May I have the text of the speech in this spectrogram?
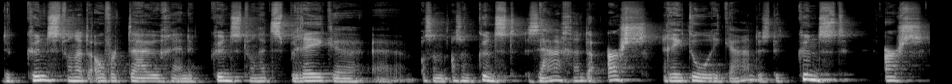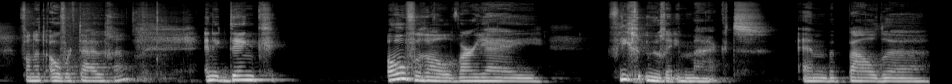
de kunst van het overtuigen en de kunst van het spreken uh, als, een, als een kunst zagen. De ars retorica, dus de kunst ars van het overtuigen. En ik denk, overal waar jij vlieguren in maakt en bepaalde,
